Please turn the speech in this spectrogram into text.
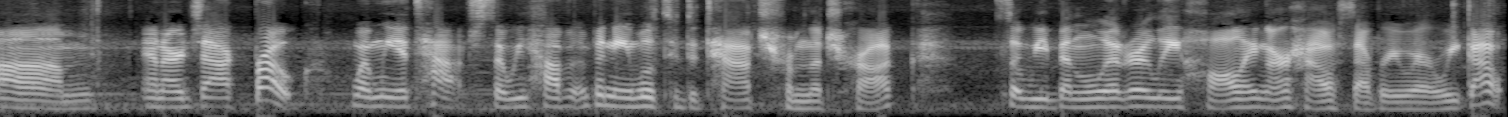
um, and our jack broke when we attached. So we haven't been able to detach from the truck. So we've been literally hauling our house everywhere we go.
